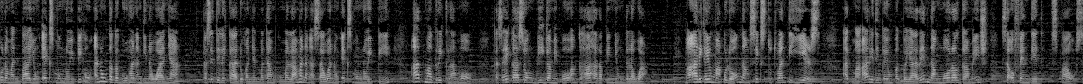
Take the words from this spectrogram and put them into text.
mo naman ba yung ex mong Noipi kung anong kagaguhan ang ginawa niya? Kasi delikado kanyan madam kung malaman ng asawa ng ex mong Noipi at magreklamo. Kasi kasong bigamy po ang kahaharapin yung dalawa. Maaari kayong makulong ng 6 to 20 years at maaari din kayong pagbayarin ng moral damage sa offended spouse.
